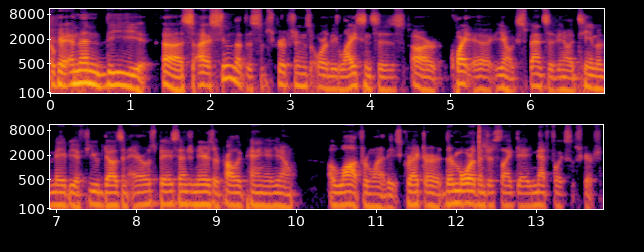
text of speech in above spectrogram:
Okay, and then the uh, so I assume that the subscriptions or the licenses are quite uh, you know expensive. You know, a team of maybe a few dozen aerospace engineers are probably paying you know a lot for one of these, correct? Or they're more than just like a Netflix subscription?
